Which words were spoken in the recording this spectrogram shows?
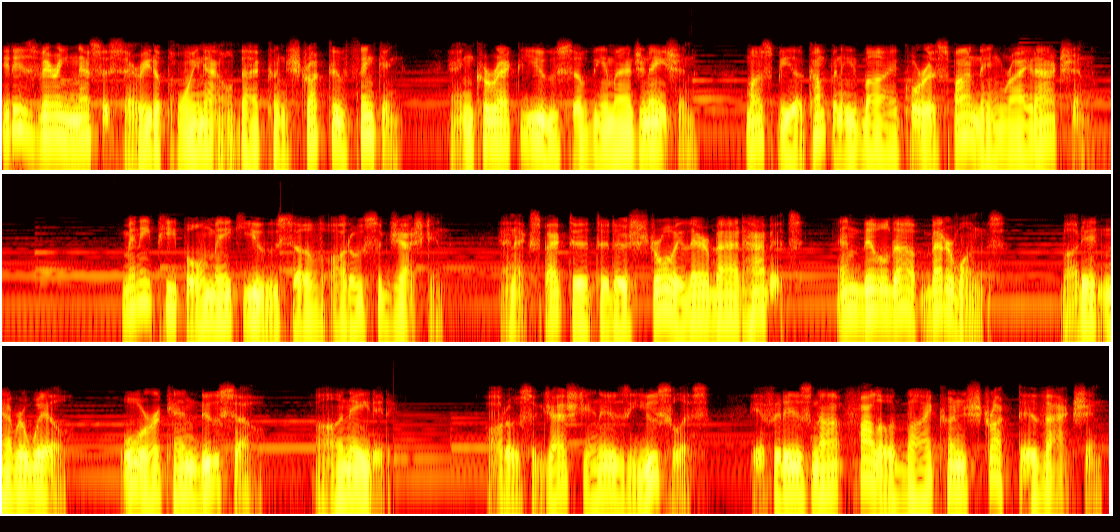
It is very necessary to point out that constructive thinking and correct use of the imagination must be accompanied by corresponding right action. Many people make use of autosuggestion and expect it to destroy their bad habits and build up better ones, but it never will or can do so unaided. Autosuggestion is useless if it is not followed by constructive action.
